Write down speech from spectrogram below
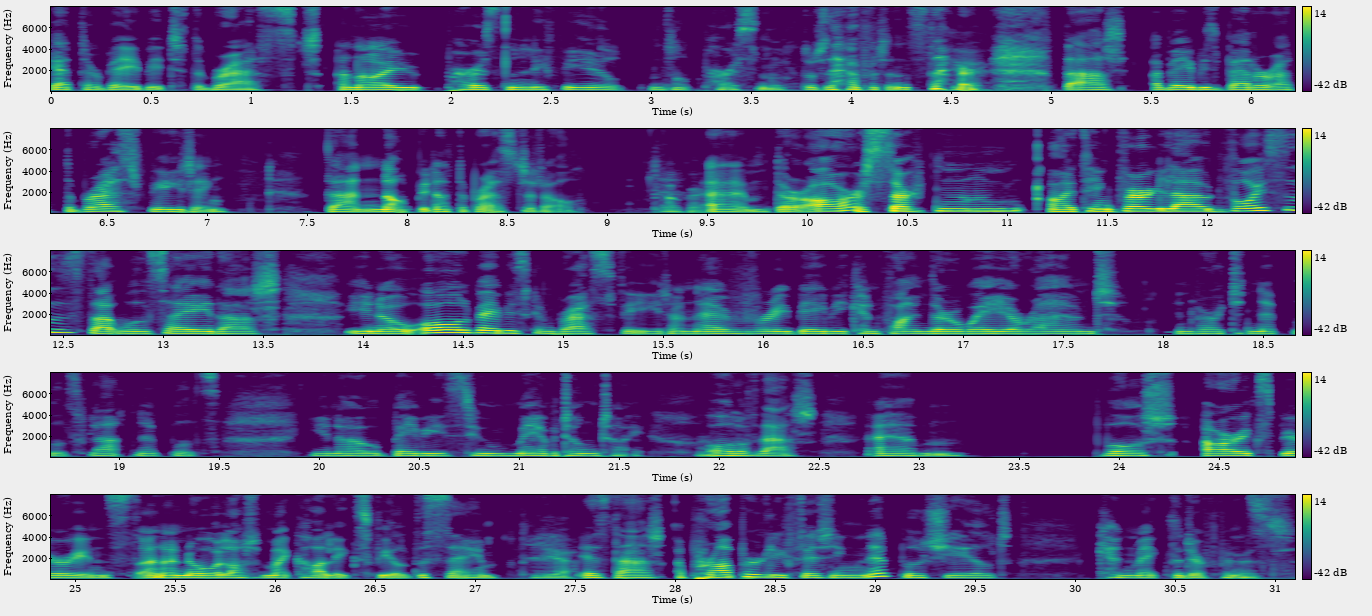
get their baby to the breast. And I personally feel, it's not personal, there's evidence there, that a baby's better at the breastfeeding than not being at the breast at all. Okay. Um, there are certain, I think, very loud voices that will say that, you know, all babies can breastfeed and every baby can find their way around inverted nipples, flat nipples, you know, babies who may have a tongue tie, all of that. Um, but our experience, and I know a lot of my colleagues feel the same, Yeah. is that a properly fitting nipple shield can make the difference.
